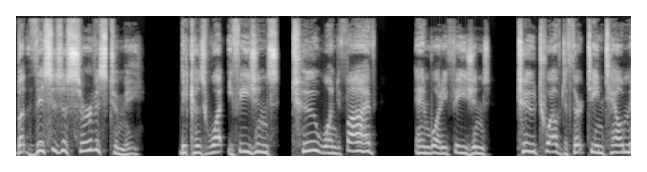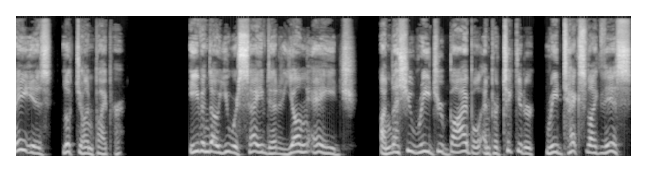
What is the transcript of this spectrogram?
But this is a service to me because what Ephesians 2 1 to 5 and what Ephesians 2 12 to 13 tell me is look, John Piper, even though you were saved at a young age, unless you read your Bible and particular read texts like this,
